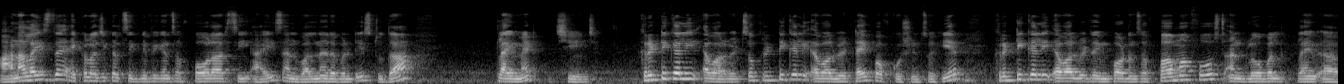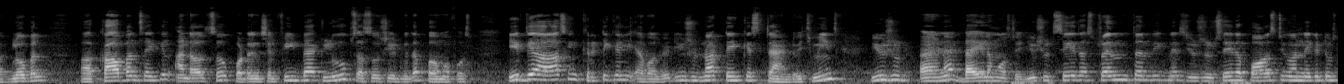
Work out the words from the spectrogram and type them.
Analyze the ecological significance of polar sea ice and vulnerabilities to the climate change. Critically evaluate. So critically evaluate type of question. So here critically evaluate the importance of permafrost and global uh, global uh, carbon cycle and also potential feedback loops associated with the permafrost. If they are asking critically evaluate, you should not take a stand, which means you should in a dilemma stage. You should say the strength and weakness. You should say the positive and negatives.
